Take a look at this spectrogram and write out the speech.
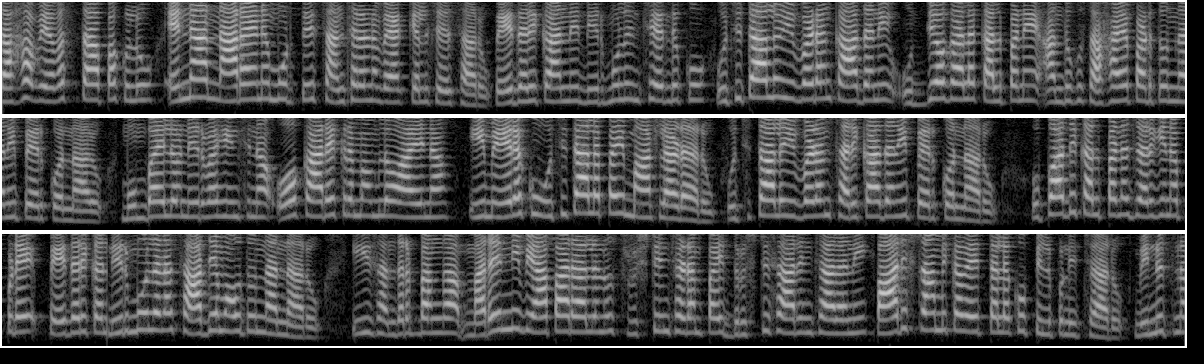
సహ వ్యవస్థాపకులు ఎన్ఆర్ నారాయణమూర్తి సంచలన వ్యాఖ్యలు చేశారు. పేదరికాన్ని నిర్మూలించేందుకు ఉచితాలు ఇవ్వడం కాదని ఉద్యోగాల కల్పనే అందుకు సహాయపడుతుందని పేర్కొన్నారు. ముంబైలో నిర్వహించిన ఓ కార్యక్రమంలో ఆయన ఈ మేరకు ఉచితాలపై మాట్లాడారు. ఉచితాలు ఇవ్వడం సరికాదని పేర్కొన్నారు. ఉపాధి కల్పన జరిగినప్పుడే పేదరిక నిర్మూలన సాధ్యమవుతుందన్నారు. ఈ సందర్భంగా మరిన్ని వ్యాపారాలను సృష్టించడంపై దృష్టి సారించాలని పారిశ్రామికవేత్తలకు పిలుపునిచ్చారు. వినూత్న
